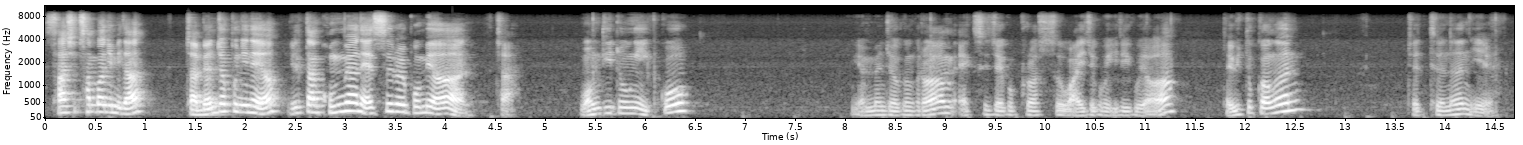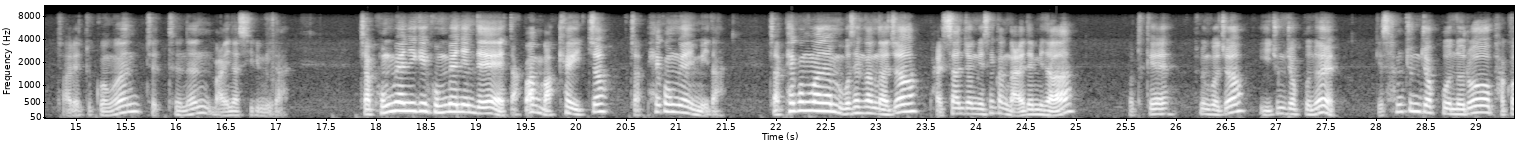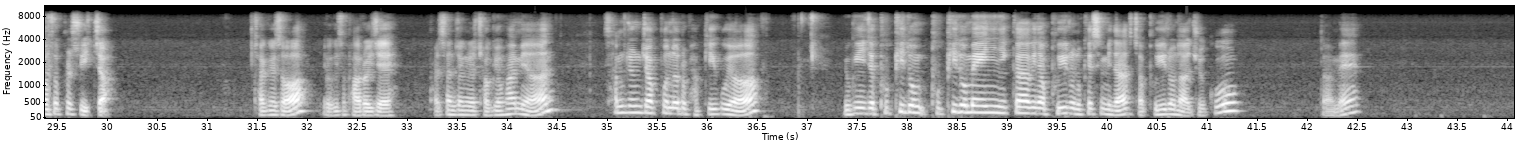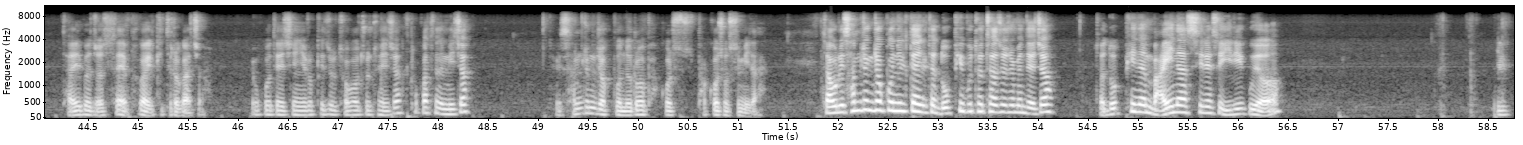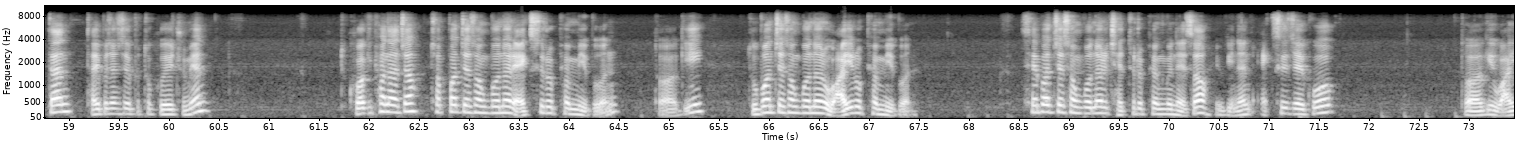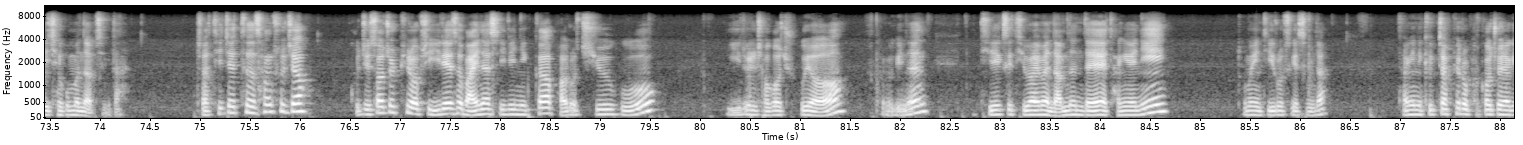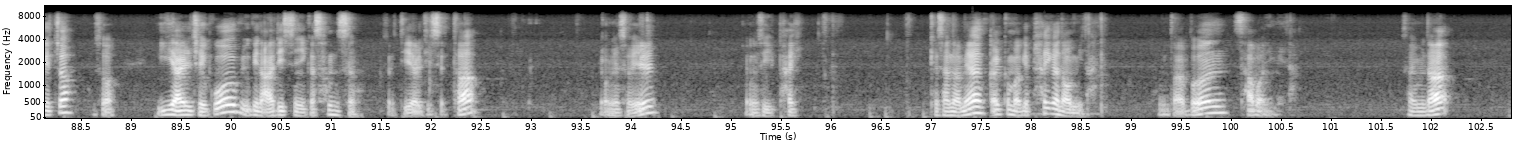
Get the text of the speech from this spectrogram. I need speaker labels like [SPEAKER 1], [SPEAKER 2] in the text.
[SPEAKER 1] 43번입니다. 자, 면적분이네요. 일단 공면 S를 보면, 자, 원기둥이 있고, 연면적은 그럼 X제곱 플러스 Y제곱 1이고요. 자, 윗뚜껑은 Z는 1. 자, 아랫뚜껑은 Z는 마이너스 1입니다. 자, 공면이긴 공면인데 딱 꽉 막혀 있죠? 자, 폐공면입니다. 자, 하면 뭐 생각나죠? 발산정리 생각나야 됩니다. 어떻게 푸는 거죠? 이중적분을 삼중적분으로 바꿔서 풀 수 있죠. 자, 그래서 여기서 바로 이제 발산정리를 적용하면 삼중적분으로 바뀌고요. 여기 이제 부피, 도, 부피 도메인이니까 그냥 V로 놓겠습니다. 자, V로 놔주고, 그 다음에 다이버전스 F가 이렇게 들어가죠. 요거 대신 이렇게 좀 적어줘도 되죠? 똑같은 의미죠? 그래서 삼중적분으로 바꿔, 바꿔줬습니다. 자, 우리 삼중적분일 때 일단 높이부터 찾아주면 되죠? 자, 높이는 마이너스 1에서 1이고요. 일단 다이버전스부터 구해주면 구하기 편하죠? 첫 번째 성분을 x로 편미분 더하기 두 번째 성분을 y로 편미분 세 번째 성분을 z로 편미분해서 여기는 x제곱 더하기 y제곱만 남습니다. 자, tz 상수죠? 굳이 써줄 필요 없이 1에서 마이너스 1이니까 바로 지우고 2를 적어주고요. 여기는 dx dy만 남는데 당연히 도메인 d로 쓰겠습니다. 당연히 극좌표로 바꿔줘야겠죠? 그래서 2r 제곱 여기는 r이 있으니까 3승 그래서 dr d 세타 0에서 1 0에서 2 파이 계산하면 깔끔하게 파이가 나옵니다. 정답은 4번입니다. 감사합니다.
